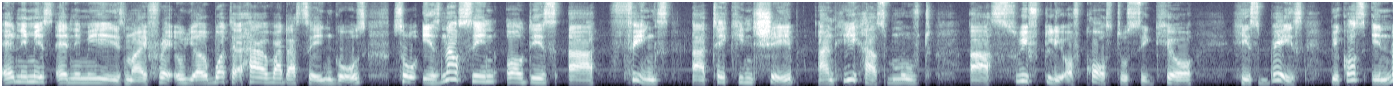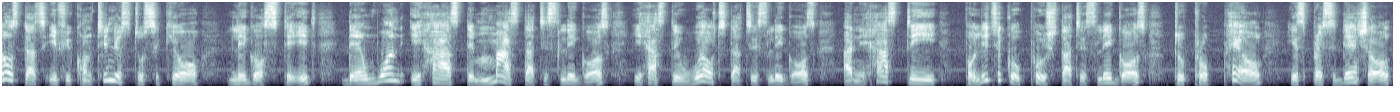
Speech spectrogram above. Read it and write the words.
enemy's enemy is my friend, what, however that saying goes. So he's now seeing all these uh, things are taking shape and he has moved uh, swiftly, of course, to secure his base because he knows that if he continues to secure Lagos State, then one, he has the mass that is Lagos, he has the wealth that is Lagos, and he has the political push that is Lagos to propel his presidential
